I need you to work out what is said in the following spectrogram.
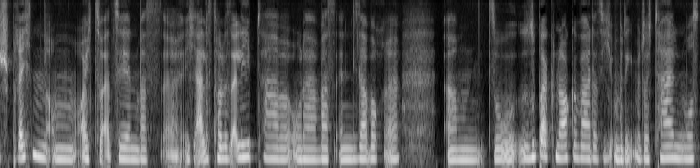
sprechen, um euch zu erzählen, was äh, ich alles Tolles erlebt habe oder was in dieser Woche ähm, so super Knorke war, dass ich unbedingt mit euch teilen muss.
